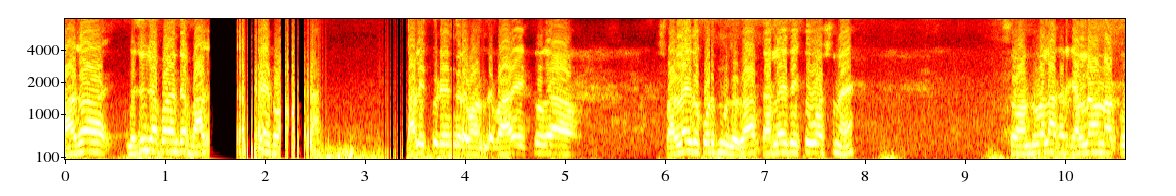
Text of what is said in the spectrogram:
బాగా నిజం చెప్పాలంటే బాగా చాలా ఎక్కువ డేంజర్ ఉంది. బాగా ఎక్కువగా స్వెల్ అయితే కొడుతుంది కదా తెరలు అయితే ఎక్కువ వస్తున్నాయి. సో అందువల్ల అక్కడికి వెళ్ళడం నాకు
